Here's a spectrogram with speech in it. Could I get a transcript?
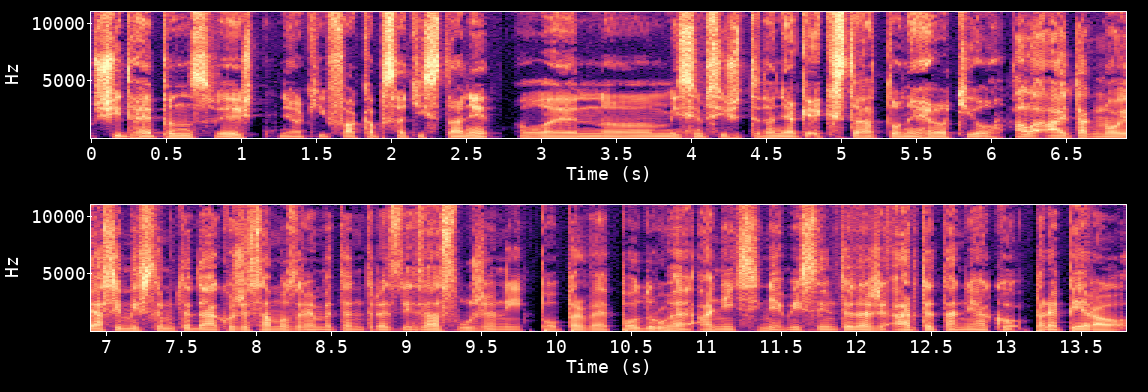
shit happens, vieš, nejaký fuck up sa ti stane, len uh, myslím si, že teda nejak extra to nehrotilo. Ale aj tak, no ja si myslím teda, ako že samozrejme ten trest je zaslúžený, po prvé, po druhé, ani si nemyslím teda, že Arteta nejako prepieral e,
